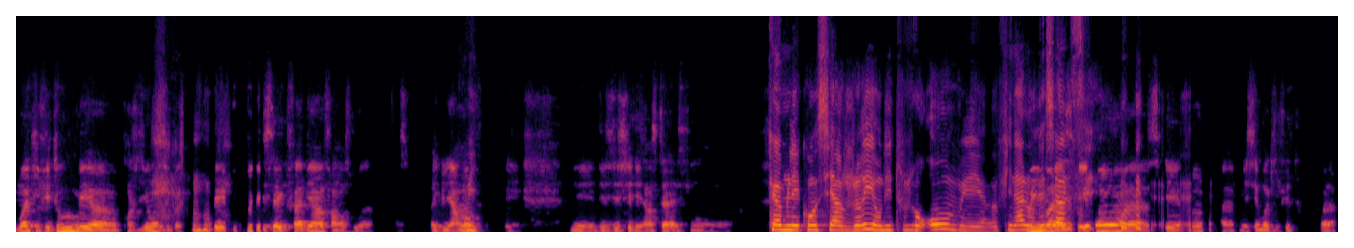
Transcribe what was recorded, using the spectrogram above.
moi qui fais tout, mais euh, quand je dis on, c'est parce qu'on fait beaucoup d'essais avec Fabien, enfin on se voit régulièrement, Oui. des, des- des essais, des installations. Comme les conciergeries, on dit toujours on, mais euh, au final, on est seul. c'est on, euh, c'est on, euh, mais c'est moi qui fais tout. Voilà.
